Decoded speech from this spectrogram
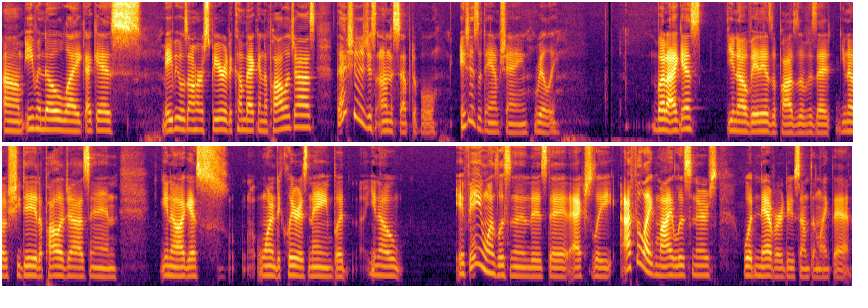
um, even though like I guess maybe it was on her spirit to come back and apologize, that shit is just unacceptable. It's just a damn shame, really. But I guess you know if it is a positive is that you know she did apologize and you know I guess wanted to clear his name, but you know, if anyone's listening to this that actually, I feel like my listeners would never do something like that.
